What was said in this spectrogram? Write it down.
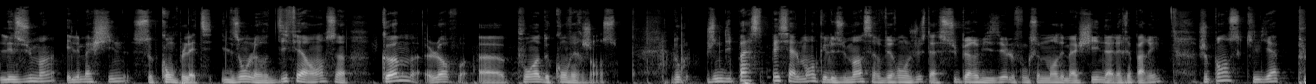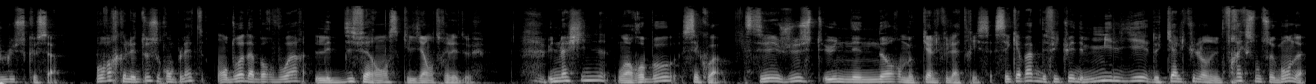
les humains et les machines se complètent. Ils ont leurs différences comme leurs euh, points de convergence. Donc je ne dis pas spécialement que les humains serviront juste à superviser le fonctionnement des machines, à les réparer. Je pense qu'il y a plus que ça. Pour voir que les deux se complètent, on doit d'abord voir les différences qu'il y a entre les deux. Une machine ou un robot, c'est quoi? C'est juste une énorme calculatrice. C'est capable d'effectuer des milliers de calculs en une fraction de seconde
